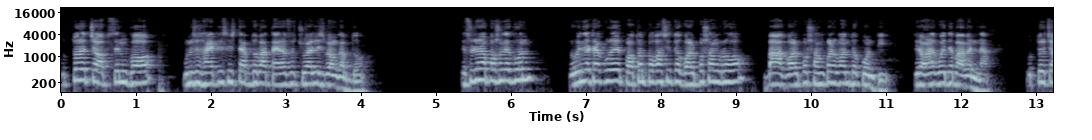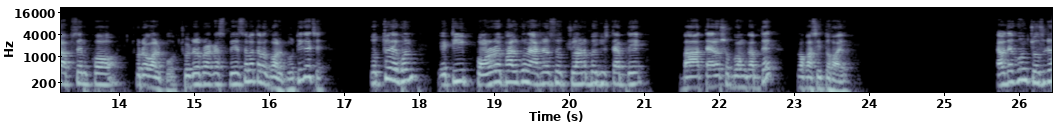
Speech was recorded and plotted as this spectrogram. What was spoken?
উত্তর হচ্ছে অপশন গ উনিশশো সাঁত্রিশ খ্রিস্টাব্দ বা তেরোশো চুয়াল্লিশ বঙ্গাব্দ। তেষট্টি নম্বর প্রশ্ন দেখুন রবীন্দ্র ঠাকুরের প্রথম প্রকাশিত গল্প সংগ্রহ বা গল্প সংকলন গ্রন্থ কোনটি? যেটা অনেক বইতে পাবেন না। উত্তর হচ্ছে অপশন ক, ছোট গল্প। ছোটোর পর একটা স্পেস হবে, তারপর গল্প, ঠিক আছে? তথ্য দেখুন, এটি পনেরোই ফাল্গুন আঠেরোশো চুরানব্বই খ্রিস্টাব্দে বা তেরোশো বঙ্গাব্দে প্রকাশিত হয়। তারপর দেখুন, চৌষট্টি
